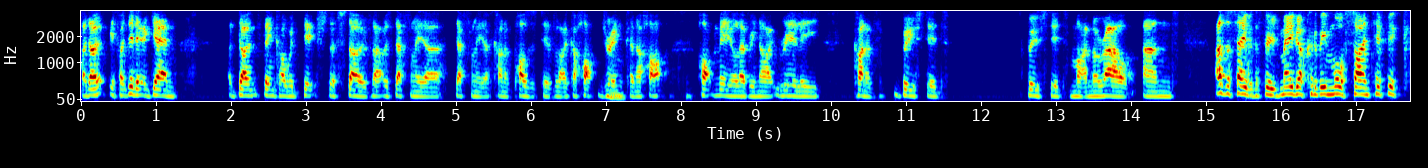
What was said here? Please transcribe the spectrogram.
I don't if I did it again, I don't think I would ditch the stove. That was definitely a definitely a kind of positive, like a hot mm. drink and a hot hot meal every night really kind of boosted boosted my morale. And as I say with the food, maybe I could have been more scientific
